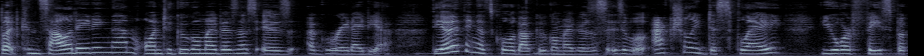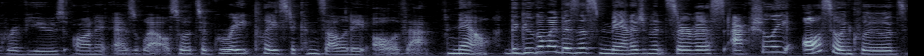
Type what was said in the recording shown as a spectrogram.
but consolidating them onto Google My Business is a great idea. The other thing that's cool about Google My Business is it will actually display your Facebook reviews on it as well. So it's a great place to consolidate all of that. Now, the Google My Business Management Service actually also includes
